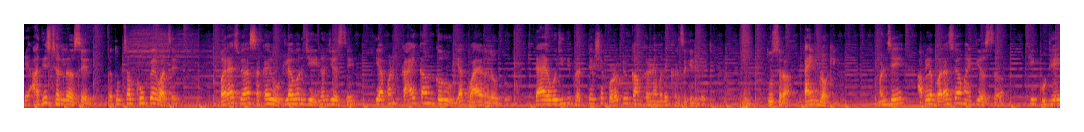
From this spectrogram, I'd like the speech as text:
हे आधीच ठरलं असेल तर तुमचा खूप वेळ वाचेल. बऱ्याच वेळा सकाळी उठल्यावर जी एनर्जी असते ती आपण काय काम करू यात वाया घालवतो. त्याऐवजी ती प्रत्यक्ष प्रोडक्टिव्ह काम करण्यामध्ये खर्च केली पाहिजे दुसरा टाइम ब्लॉकिंग म्हणजे आपल्याला बऱ्याच वेळा माहिती असतं की कुठे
